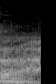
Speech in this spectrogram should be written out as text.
Ugh.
